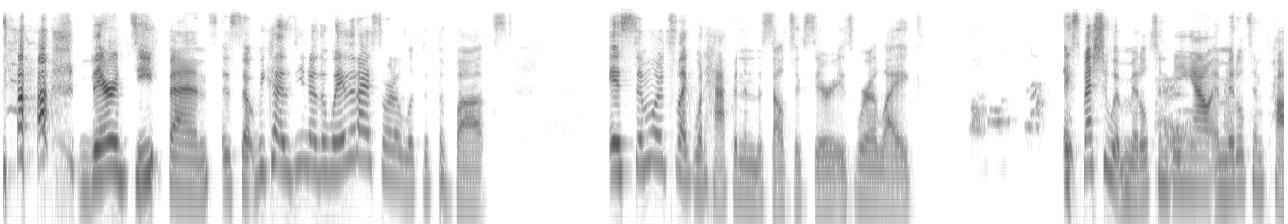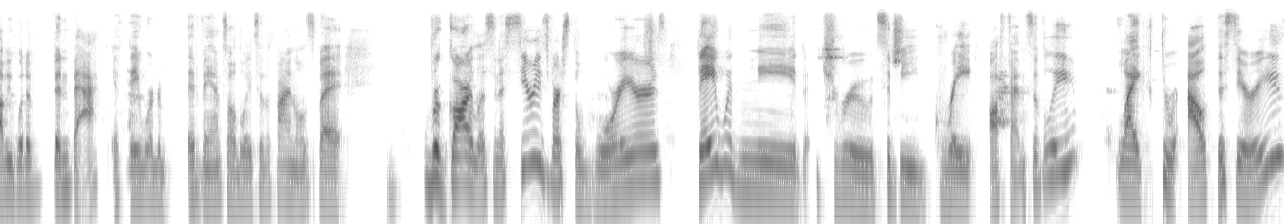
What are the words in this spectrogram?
Their defense is so because you know the way that I sort of looked at the Bucks is similar to like what happened in the Celtics series, where like, especially with Middleton being out, and Middleton probably would have been back if they were to advance all the way to the finals. But regardless, in a series versus the Warriors, they would need Jrue to be great offensively, like throughout the series.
